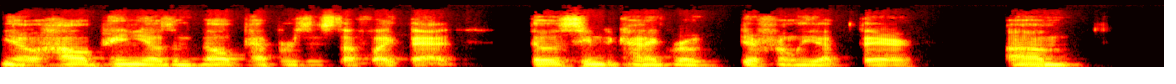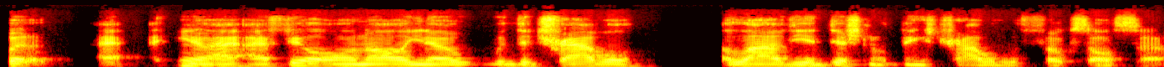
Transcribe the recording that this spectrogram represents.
you know, jalapenos and bell peppers and stuff like that. Those seem to kind of grow differently up there. Um, but I, you know, I, I feel all in all, you know, with the travel a lot of the additional things traveled with folks also.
